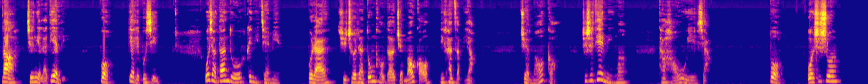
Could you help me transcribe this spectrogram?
那请你来店里。不，店里不行。我想单独跟你见面，不然去车站东口的卷毛狗，你看怎么样？卷毛狗。这是店名吗？他毫无印象。不，我是说，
